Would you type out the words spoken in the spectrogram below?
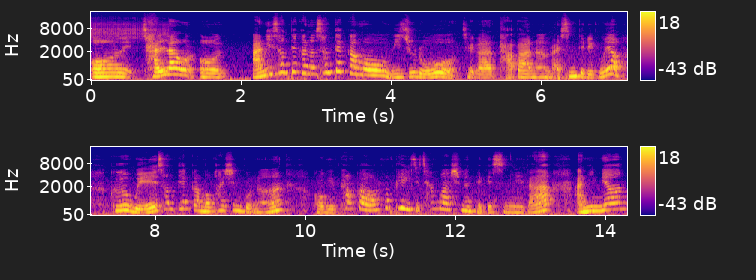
어, 잘 나온, 어, 아니 선택하는 선택 과목 위주로 제가 답안은 말씀드리고요. 그 외에 선택 과목 하신 분은 거기 평가원 홈페이지 참고하시면 되겠습니다. 아니면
